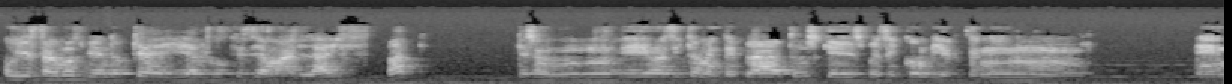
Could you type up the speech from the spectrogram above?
hoy estamos viendo que hay algo que se llama Life Pack, que son eh, básicamente platos que después se convierten en, en,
